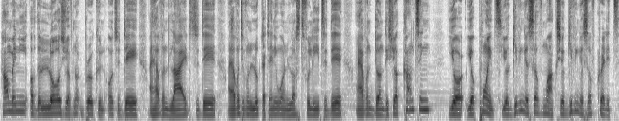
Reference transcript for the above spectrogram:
how many of the laws you have not broken. Oh, today I haven't lied, today I haven't even looked at anyone lustfully, today I haven't done this. You're counting your your points, you're giving yourself marks, you're giving yourself credit.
